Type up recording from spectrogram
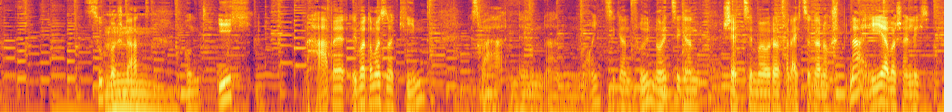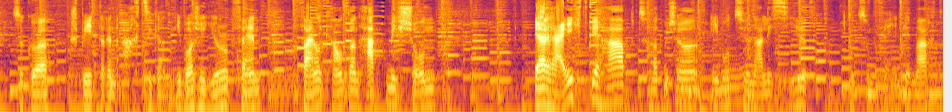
super mm. Stadt. Und ich habe, ich war damals noch ein Kind, es war in den äh, 90ern, frühen 90ern, schätze ich mal, oder vielleicht sogar noch, na eher wahrscheinlich sogar späteren 80ern. Ich war schon Europe-Fan. Final Countdown hat mich schon erreicht gehabt, hat mich schon emotionalisiert und zum Fan gemacht.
